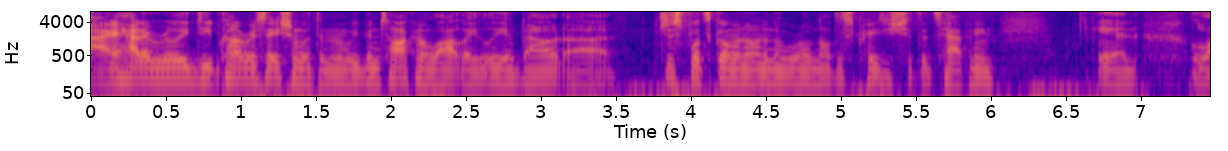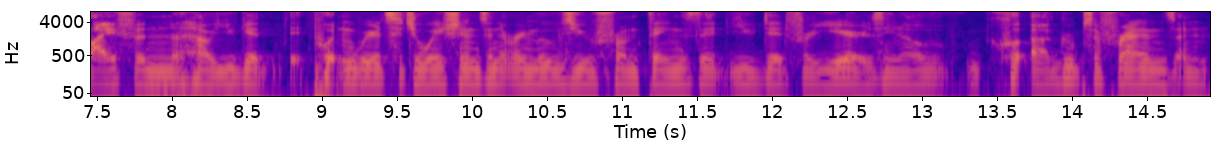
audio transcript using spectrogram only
I had a really deep conversation with him and we've been talking a lot lately about, uh, just what's going on in the world and all this crazy shit that's happening and life and how you get put in weird situations and it removes you from things that you did for years, you know, cl- uh, groups of friends and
